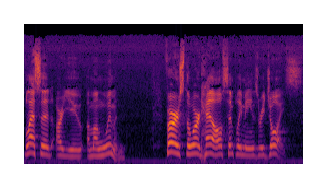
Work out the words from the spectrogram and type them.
Blessed are you among women. First, the word hell simply means rejoice.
